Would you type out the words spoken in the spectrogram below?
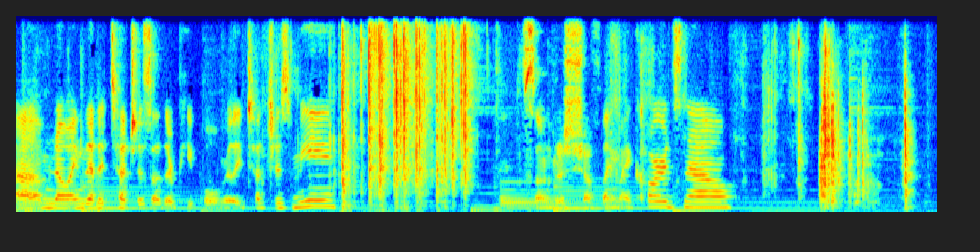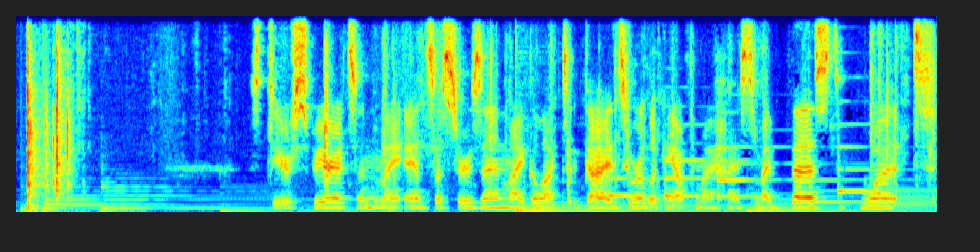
Um, knowing that it touches other people really touches me. So I'm just shuffling my cards now. Dear spirits and my ancestors and my galactic guides who are looking out for my highest and my best. What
